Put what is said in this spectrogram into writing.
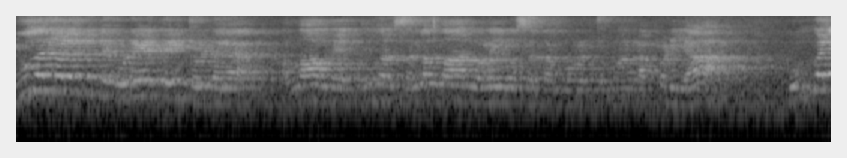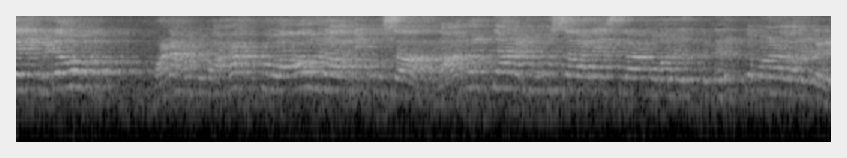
யூதர்களுக்கு இந்த விடயத்தை சொல்ல அல்லாவுடைய தூதர் ஸல்லல்லாஹு வளைவ செல்லம் சொன்னார்கள் அப்படியா? உங்களை விடவும் மனஹனு அகப்பு ஆவுலா மூசா. நாங்கள் தான் அவர்களுக்கு நெருக்கமானவர்கள்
